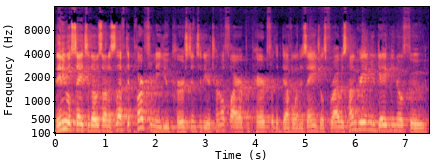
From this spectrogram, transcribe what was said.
Then he will say to those on his left, Depart from me, you cursed, into the eternal fire prepared for the devil and his angels. For I was hungry, and you gave me no food.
